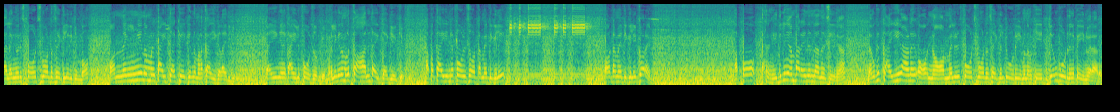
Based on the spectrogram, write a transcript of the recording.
അല്ലെങ്കിൽ ഒരു സ്പോർട്സ് മോട്ടോർ സൈക്കിൾ ഇരിക്കുമ്പോൾ ഒന്നെങ്കിൽ നമ്മൾ ടൈറ്റ് ആക്കി വെക്കുന്നത് നമ്മുടെ കൈകളായിരിക്കും. കൈ ഇങ്ങനെ കയ്യിൽ ഫോഴ്സ് കൊടുക്കും. അല്ലെങ്കിൽ നമ്മൾ കാൽ ടൈറ്റാക്കി വെക്കും. അപ്പോൾ കൈയിന്റെ ഫോഴ്സ് ഓട്ടോമാറ്റിക്കലി ഓട്ടോമാറ്റിക്കലി കുറയും. അപ്പോൾ ഇതിൽ ഞാൻ പറയുന്നത് എന്താണെന്ന് വെച്ച് കഴിഞ്ഞാൽ നമുക്ക് കയ്യിലാണ് നോർമൽ ഒരു സ്പോർട്സ് മോട്ടോർ സൈക്കിൾ ടൂർ ചെയ്യുമ്പോൾ നമുക്ക് ഏറ്റവും കൂടുതൽ പെയിൻ വരാറ്.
